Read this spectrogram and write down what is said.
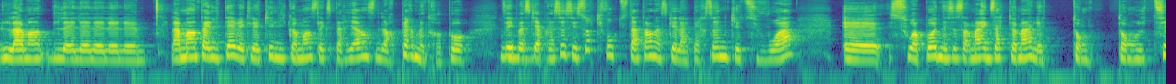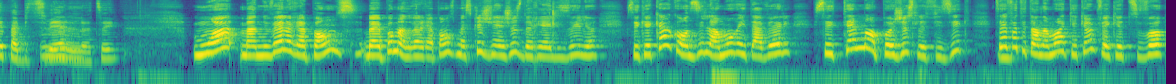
la, men- le- le- le- le- le- la mentalité avec laquelle ils commencent l'expérience ne leur permettra pas. Sais, Parce qu'après ça, c'est sûr qu'il faut que tu t'attendes à ce que la personne que tu vois euh, soit pas nécessairement exactement le, ton, ton type habituel, là, tu sais. Moi, ma nouvelle réponse, ben pas ma nouvelle réponse, mais ce que je viens juste de réaliser, là, c'est que quand on dit l'amour est aveugle, c'est tellement pas juste le physique. Tu sais, des fois, t'es en amour avec quelqu'un, fait que tu vas,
